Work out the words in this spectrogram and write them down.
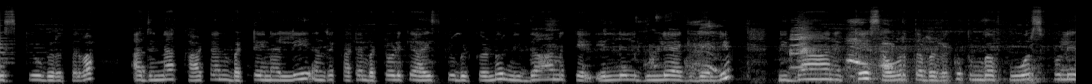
ಐಸ್ ಕ್ಯೂಬ್ ಇರುತ್ತಲ್ವ? ಅದನ್ನು ಕಾಟನ್ ಬಟ್ಟೆಯಲ್ಲಿ ಅಂದರೆ ಕಾಟನ್ ಬಟ್ಟೆ ಒಳಗೆ ಐಸ್ ಕ್ಯೂಬ್ ಇಟ್ಕೊಂಡು ನಿಧಾನಕ್ಕೆ ಎಲ್ಲೆಲ್ಲಿ ಗುಳ್ಳೆ ಆಗಿದೆ ಅಲ್ಲಿ, ನಿಧಾನಕ್ಕೆ ಸವರ್ತಾ ಬರಬೇಕು. ತುಂಬ ಫೋರ್ಸ್ಫುಲಿ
